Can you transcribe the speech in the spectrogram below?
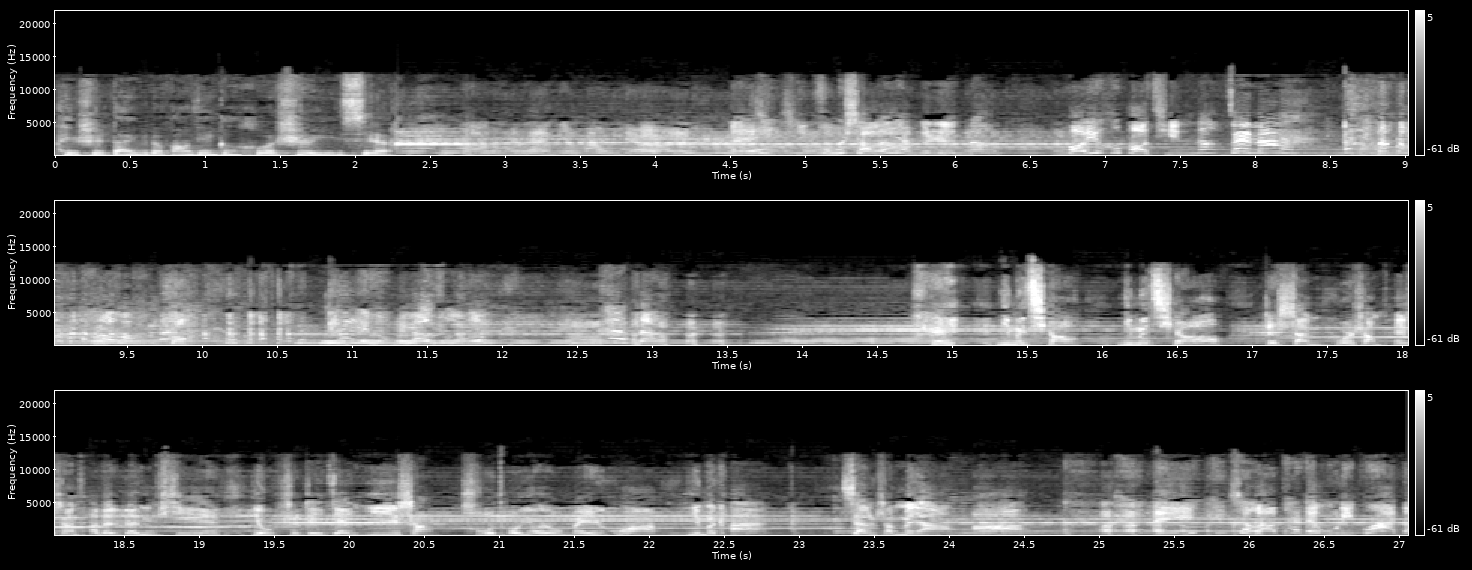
配饰黛玉的房间更合适一些。老太太，您慢点。哎，怎么少了宝玉和宝琴呢？在那儿。走。老祖宗，看呢。嘿，你们瞧，你们瞧，这山坡上配上他的人品，又是这件衣裳，后头又有梅花，你们看，像什么呀？啊？哎，像老太太屋里挂的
